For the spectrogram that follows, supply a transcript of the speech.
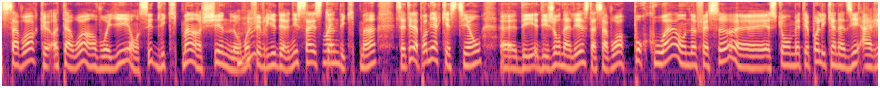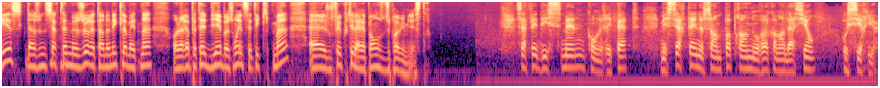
savoir que Ottawa a envoyé, on sait, de l'équipement en Chine au mois de mhm. février dernier, 16 tonnes d'équipement. Ça a été la première question des, des journalistes à savoir pourquoi on a fait ça. Euh, est-ce qu'on mettait pas les Canadiens à risque dans une certaine mesure, étant donné que là maintenant, on aurait peut-être bien besoin de cet équipement? Euh, je vous fais écouter la réponse du premier ministre. Ça fait des semaines qu'on le répète, mais certains ne semblent pas prendre nos recommandations au sérieux.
